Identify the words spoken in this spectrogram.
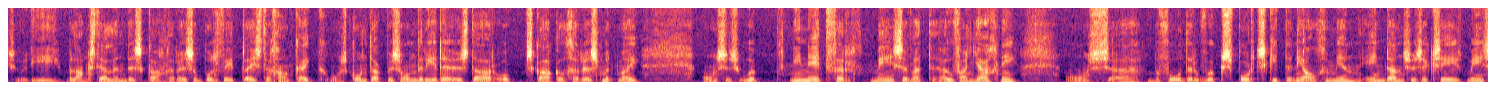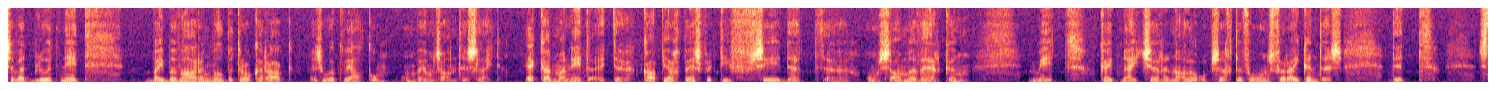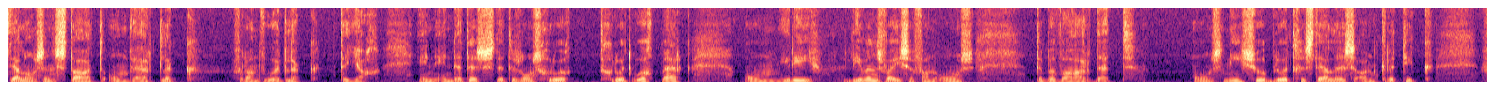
So die belangstellendes kan gerus op ons webtuiste gaan kyk. Ons kontakbesonderhede is daarop. Skakel gerus met my. Ons is oop nie net vir mense wat hou van jag nie. Ons uh, bevorder ook sportskiet in die algemeen en dan soos ek sê mense wat bloot net by bewaring wil betrokke raak is ook welkom om by ons aan te sluit. Ek kan maar net uit 'n Kaapjag perspektief sê dat uh, ons samewerking met Cape Nature in alle opsigte vir ons verrykend is. Dit stel ons in staat om werklik verantwoordelik te jag. En en dit is dit is ons groot groot oogmerk om hierdie lewenswyse van ons te bewaar dat ons nie so blootgestel is aan kritiek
